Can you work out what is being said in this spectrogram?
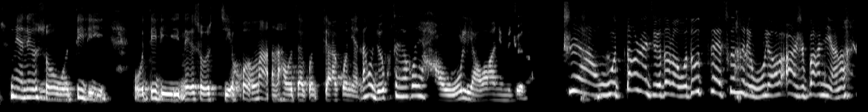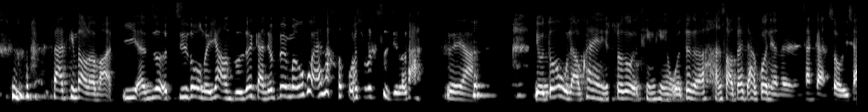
去年那个时候我弟弟我弟弟那个时候结婚嘛，然后我在过家过年，但我觉得在家过年好无聊啊，你们觉得？是啊，我当然觉得了，我都在村子里无聊了二十八年了。大家听到了吗？一言这激动的样子，就感觉被闷坏了。我是不是刺激了他？对呀。有多无聊？快点，你说给我听听。我这个很少在家过年的人，想感受一下。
